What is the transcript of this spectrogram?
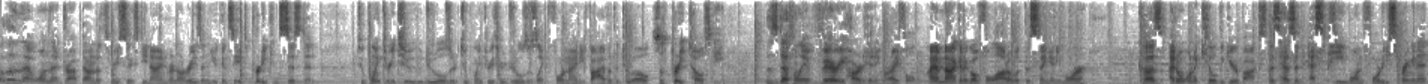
Other than that one that dropped down to 369 for no reason, you can see it's pretty consistent. 2.32 joules or 2.33 joules is like 495 at the 2.0, so it's pretty toasty. This is definitely a very hard-hitting rifle. I am not going to go full auto with this thing anymore, because I don't want to kill the gearbox. This has an SP140 spring in it.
